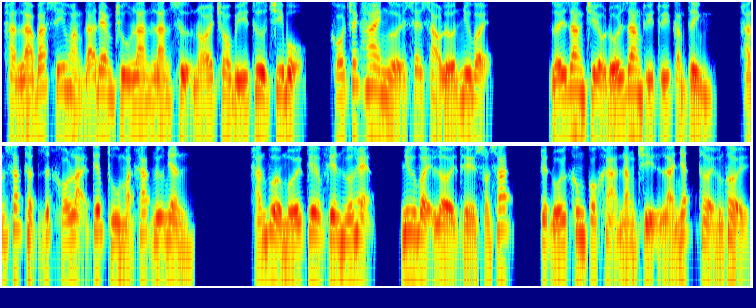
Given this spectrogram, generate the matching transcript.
Hẳn là bác sĩ Hoàng đã đem Chu Lan Lan sự nói cho bí thư chi bộ, khó trách hai người sẽ xảo lớn như vậy. Lấy Giang Triều đối Giang Thúy Thúy cảm tình, hắn xác thật rất khó lại tiếp thu mặt khác nữ nhân. Hắn vừa mới kia phiên hứa hẹn, như vậy lời thề son sát, tuyệt đối không có khả năng chỉ là nhất thời hứng khởi,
